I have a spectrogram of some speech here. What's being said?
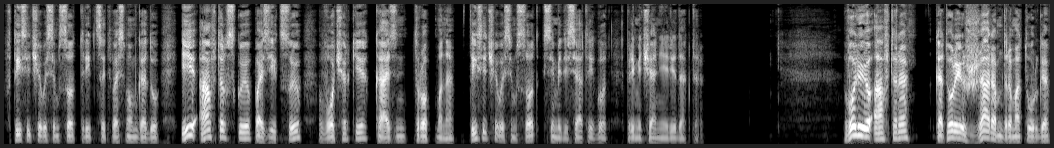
в 1838 году и авторскую позицию в очерке «Казнь Тропмана», 1870 год. Примечание редактора. Волею автора, который с жаром драматурга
